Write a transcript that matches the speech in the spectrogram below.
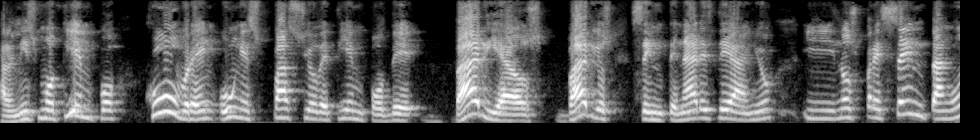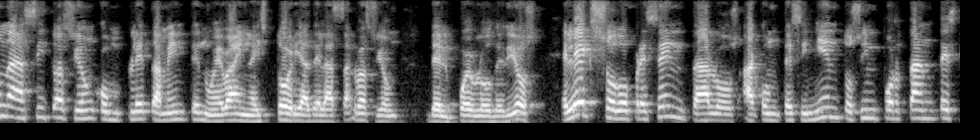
al mismo tiempo cubren un espacio de tiempo de varios, varios centenares de años y nos presentan una situación completamente nueva en la historia de la salvación del pueblo de Dios. El Éxodo presenta los acontecimientos importantes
